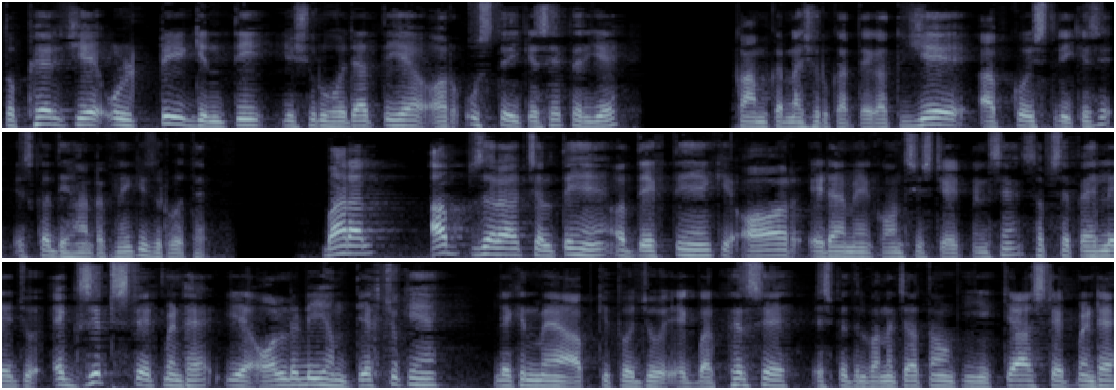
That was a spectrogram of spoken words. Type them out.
تو پھر یہ الٹی گنتی یہ شروع ہو جاتی ہے اور اس طریقے سے پھر یہ کام کرنا شروع کر دے گا تو یہ آپ کو اس طریقے سے اس کا دھیان رکھنے کی ضرورت ہے بہرحال اب ذرا چلتے ہیں اور دیکھتے ہیں کہ اور ایڈا میں کون سی اسٹیٹمنٹس ہیں سب سے پہلے جو ایگزٹ اسٹیٹمنٹ ہے یہ آلریڈی ہم دیکھ چکے ہیں لیکن میں آپ کی توجہ ایک بار پھر سے اس پہ دلوانا چاہتا ہوں کہ یہ کیا اسٹیٹمنٹ ہے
